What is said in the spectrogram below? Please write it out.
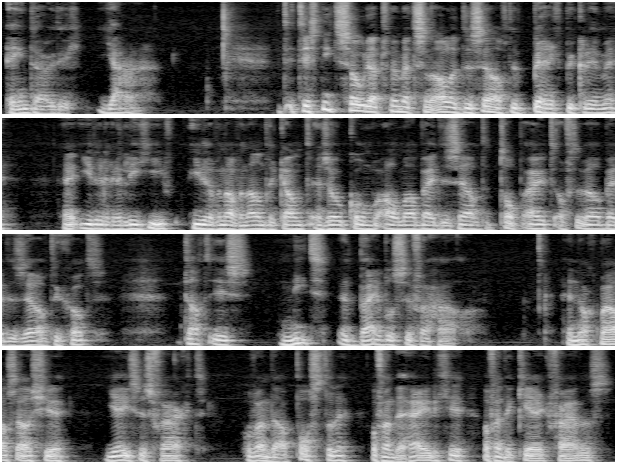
eenduidig ja. Het, is niet zo dat we met z'n allen dezelfde berg beklimmen. Hè, iedere religie, ieder vanaf een andere kant. En zo komen we allemaal bij dezelfde top uit, oftewel bij dezelfde God. Dat is niet het Bijbelse verhaal. En nogmaals, als je Jezus vraagt, of aan de apostelen, of aan de heiligen, of aan de kerkvaders,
